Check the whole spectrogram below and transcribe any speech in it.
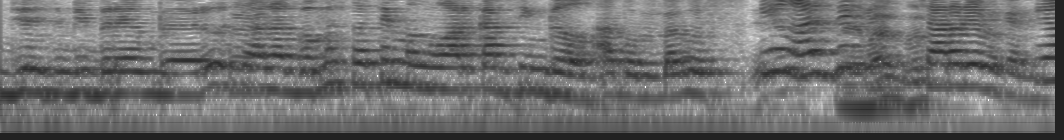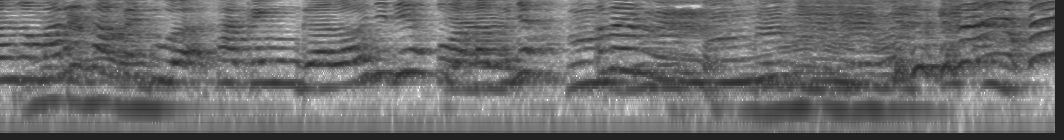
Justin Bieber yang baru Selena Gomez pasti mengeluarkan single Album bagus. iya gak sih Ya, bagus. Cara dia mungkin. yang kemarin Mungkin, sampai dua saking galaunya dia keluar Ya. lagunya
